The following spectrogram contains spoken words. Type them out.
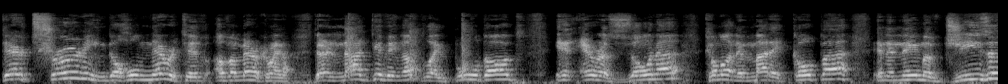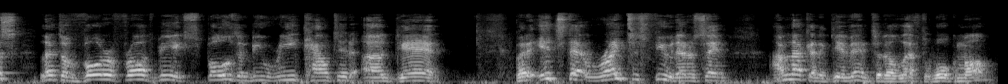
they're churning the whole narrative of America right now. They're not giving up like bulldogs in Arizona. Come on, in Maricopa. In the name of Jesus, let the voter frauds be exposed and be recounted again. But it's that righteous few that are saying, I'm not going to give in to the left woke mob.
